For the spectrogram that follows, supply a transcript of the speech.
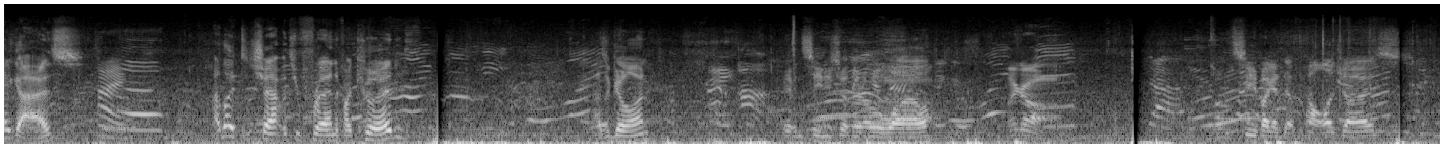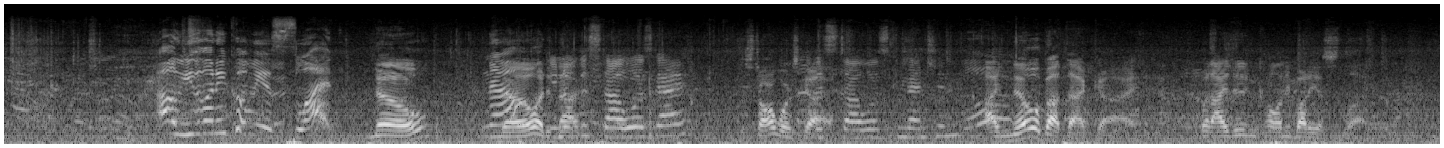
Hey guys, Hi. I'd like to chat with your friend if I could. How's it going? We haven't seen each other in a little while. Like, oh, Let's see if I can apologize. Oh, you the one who called me a slut? No. No? No, I did You know not. the Star Wars guy? The Star Wars guy. The. Star Wars convention? I know about that guy, but I didn't call anybody a slut.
